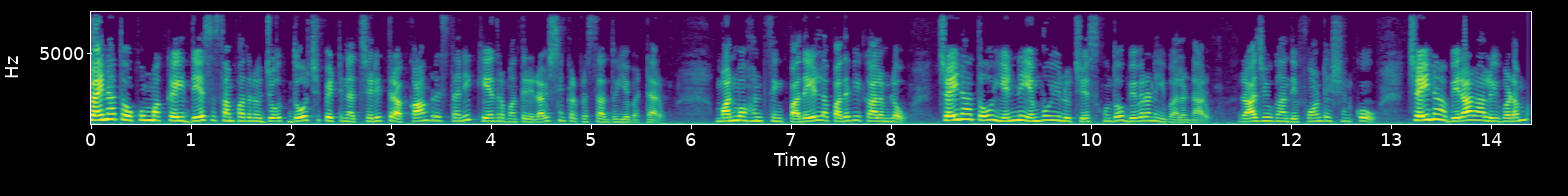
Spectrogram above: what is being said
చైనాతో కుమ్మక్కై దేశ సంపదను జో- దోచిపెట్టిన చరిత్ర కాంగ్రెస్ అని కేంద్ర మంత్రి రవిశంకర్ ప్రసాద్ దుయ్యబట్టారు. మన్మోహన్ సింగ్ పదేళ్ళ పదవీ కాలంలో చైనాతో ఎన్ని ఎంఓయూలు చేసుకుందో వివరణ ఇవ్వాలన్నారు. రాజీవ్ గాంధీ ఫౌండేషన్కు చైనా విరాళాలు ఇవ్వడం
